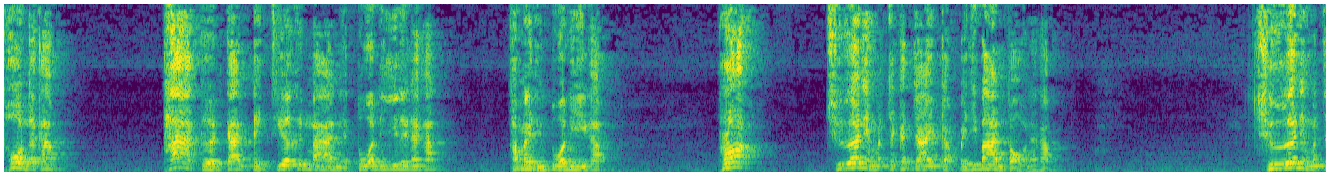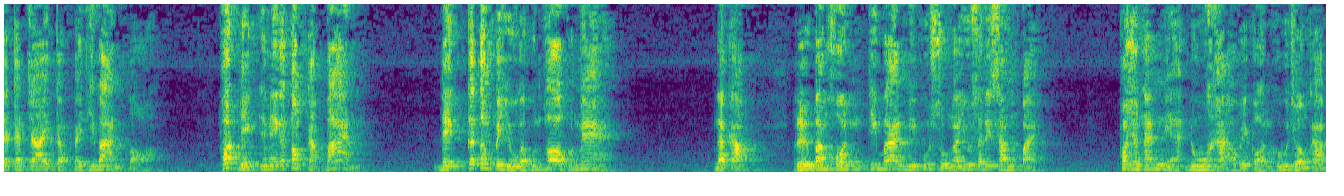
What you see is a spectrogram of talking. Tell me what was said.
โทษนะครับ ถ้าเกิดการติดเชื้อขึ้นมาเนี่ย ตัวดีเลยนะครับทำไมถึงตัวดีครับ เพราะเชื้อเนี่ยมันจะกระจายกลับไปที่บ้านต่อนะครับ เชื้อเนี่ยมันจะกระจายกลับไปที่บ้านต่อ เพราะเด็กยังไงก็ต้องกลับบ้าน เด็กก็ต้องไปอยู่กับคุณพ่อคุณแม่นะครับ หรือบางคนที่บ้านมีผู้สูงอายุซะด้วยซ้ำไป เพราะฉะนั้นเนี่ยดูข่าวไปก่อนคุณผู้ชมครับ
